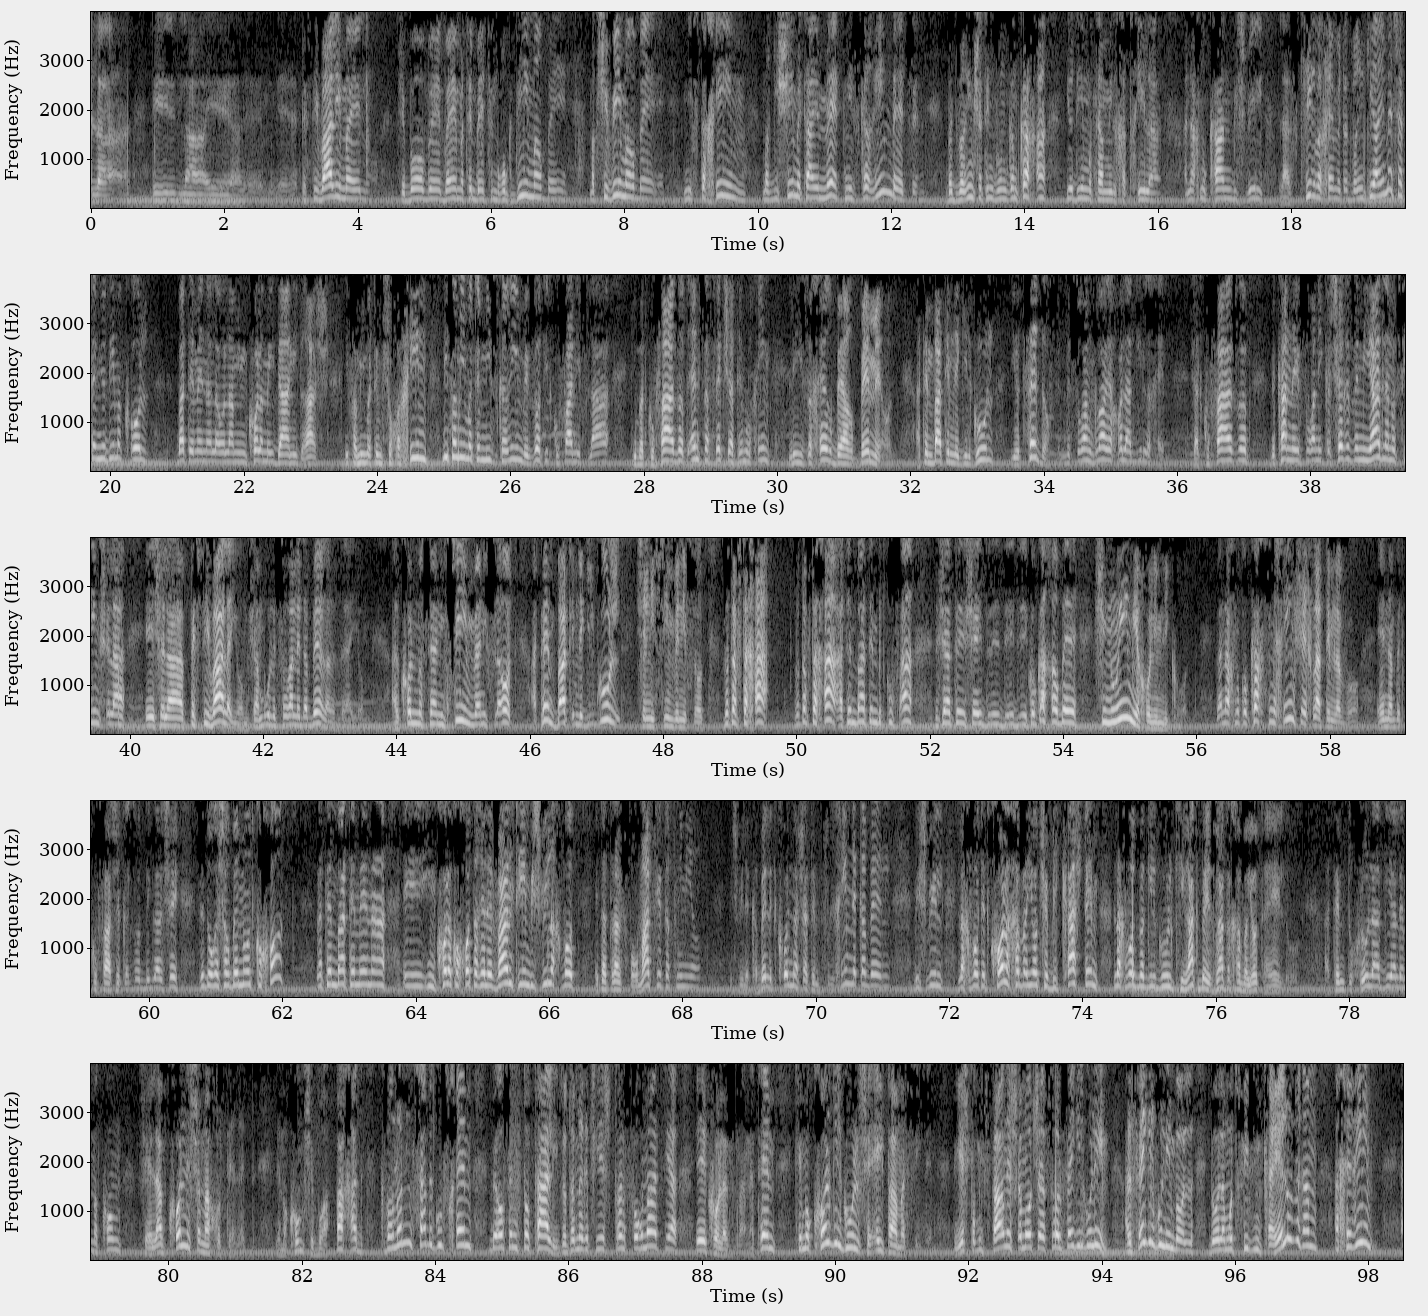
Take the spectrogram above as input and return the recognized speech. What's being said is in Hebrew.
לפסטיבלים האלה, שבו בהם אתם בעצם רוקדים הרבה, מקשיבים הרבה, נפתחים, מרגישים את האמת, נזכרים בעצם בדברים שאתם גם ככה יודעים אותם מלכתחילה. אנחנו כאן בשביל להזכיר לכם את הדברים, כי האמת שאתם יודעים הכל. באתם הנה לעולם עם כל המידע הנדרש. לפעמים אתם שוכחים, לפעמים אתם נזכרים, וזאת היא תקופה נפלאה, כי בתקופה הזאת אין ספק שאתם הולכים להיזכר בהרבה מאוד. אתם באתם לגלגול יוצא דופן, וסורן כבר יכול להגיד לכם שהתקופה הזאת, וכאן סורן יקשר את זה מיד לנושאים של, ה, אה, של הפסטיבל היום, שאמרו לסורן לדבר על זה היום, על כל נושא הניסים והנפלאות. אתם באתם לגלגול של ניסים ונפלאות. זאת הבטחה. זאת הבטחה. אתם באתם בתקופה שאת, שכל כך הרבה שינויים יכולים לקרות. ואנחנו כל כך שמחים שהחלטתם לבוא הנה בתקופה שכזאת, בגלל שזה דורש הרבה מאוד כוחות. ואתם באתם הנה אה, עם כל הכוחות הרלוונטיים בשביל לחוות את הטרנספורמציות הפנימיות, בשביל לקבל את כל מה שאתם צריכים לקבל, בשביל לחוות את כל החוויות שביקשתם לחוות בגלגול, כי רק בעזרת החוויות האלו אתם תוכלו להגיע למקום שאליו כל נשמה חותרת, למקום שבו הפחד כבר לא נמצא בגופכם באופן טוטאלי. זאת אומרת שיש טרנספורמציה אה, כל הזמן. אתם כמו כל גלגול שאי פעם עשיתם. ויש פה מספר נשמות שעשו אלפי גלגולים, אלפי גלגולים בעול, בעולמות פיזיים כאלו וגם אחרים.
